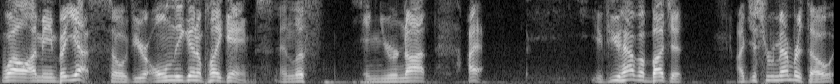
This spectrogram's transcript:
Well, I mean, but yes. So if you're only going to play games, and list, and you're not, I, if you have a budget, I just remembered though,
